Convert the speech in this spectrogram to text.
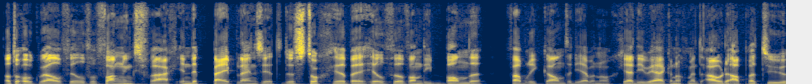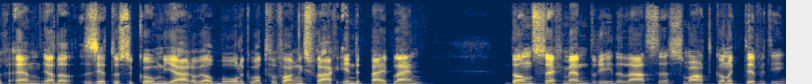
dat er ook wel veel vervangingsvraag in de pijplijn zit. Dus toch heel, bij heel veel van die bandenfabrikanten, die, hebben nog, ja, die werken nog met oude apparatuur. En ja, daar zit dus de komende jaren wel behoorlijk wat vervangingsvraag in de pijplijn. Dan segment 3, de laatste, smart connectivity.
